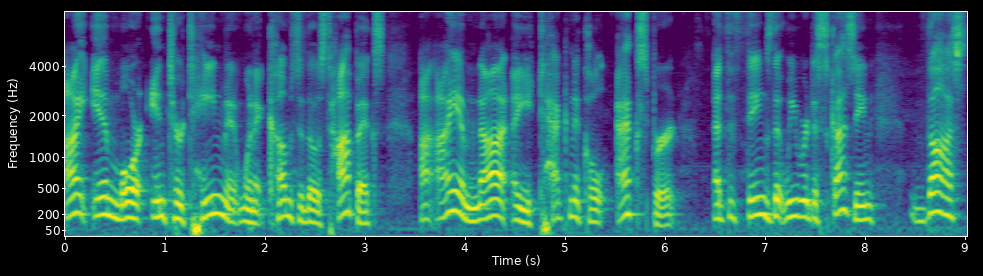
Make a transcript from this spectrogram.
I am more entertainment when it comes to those topics. I, I am not a technical expert at the things that we were discussing. Thus,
